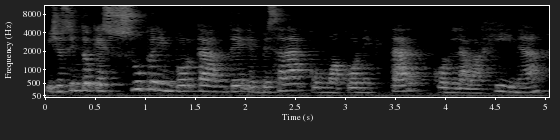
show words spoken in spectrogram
Y yo siento que es súper importante empezar a como a conectar con la vagina,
